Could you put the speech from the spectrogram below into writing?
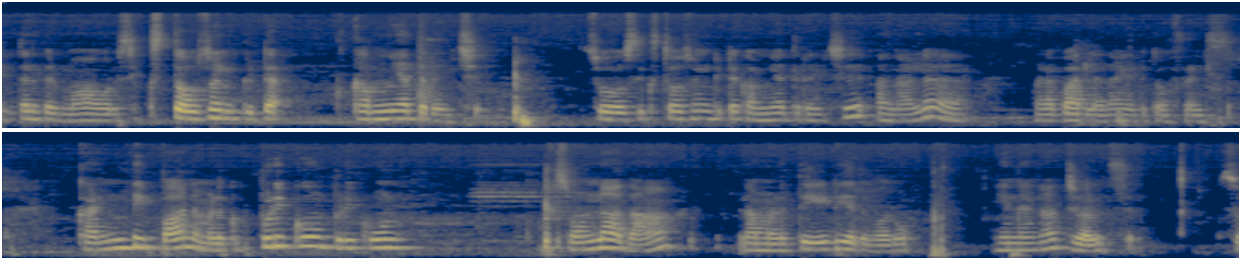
எத்தனை தெரியுமா? ஒரு சிக்ஸ் தௌசண்ட் கிட்ட கம்மியாக தெரிஞ்சிச்சு. ஸோ சிக்ஸ் தௌசண்ட் கிட்ட கம்மியாக தெரிஞ்சிச்சு. அதனால் மலபாரில் தான் எடுத்தோம் ஃப்ரெண்ட்ஸ் கண்டிப்பாக நம்மளுக்கு பிடிக்கும் பிடிக்கும் சொன்னால் தான் நம்மளை தேடி அது வரும். என்னென்னா ஜுவல்ஸு ஸோ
